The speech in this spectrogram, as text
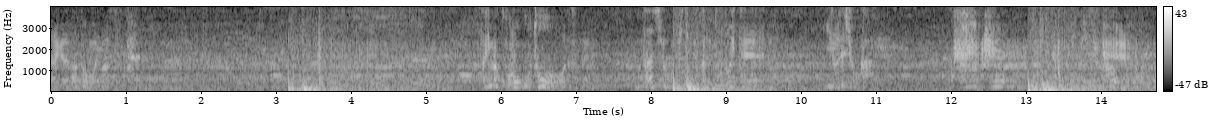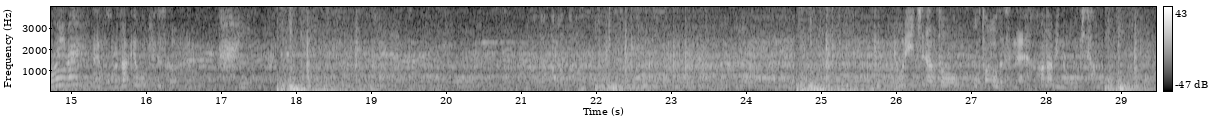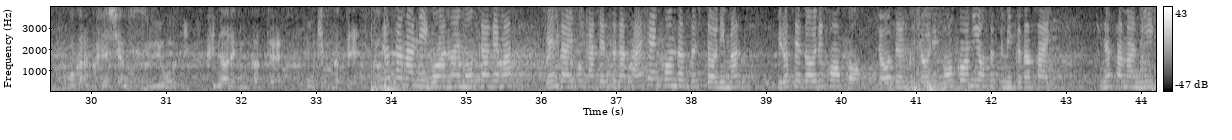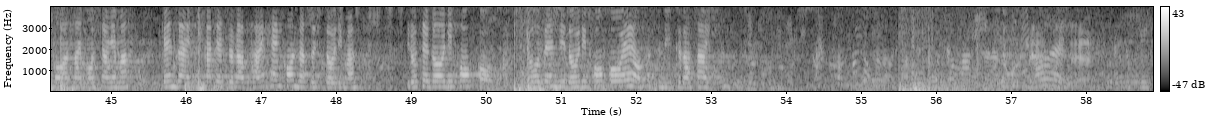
ただければと思います。さあ今この音をですねラジオを切って届いているでしょうか？おそらく見ていると思います、ね、これだけ大きいですからね。はい。より一段と音もですね花火の大きさもクレッシェンドするようにフィナーレに向かって大きくなっていく皆様にご案内申し上げます現在地下鉄が大変混雑しております。広瀬通り方向上善寺通り方向にお進みください。皆様にご案内申し上げます。現在地下鉄が大変混雑しております。広瀬通り方向上善寺通り方向へお進みください。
